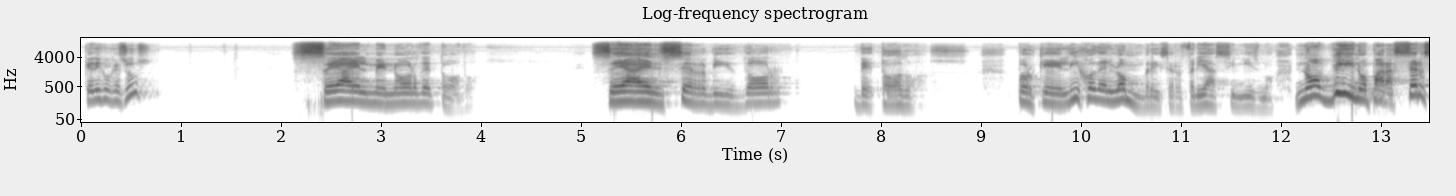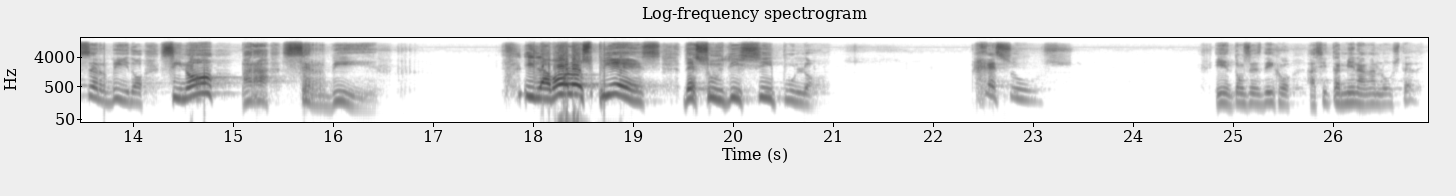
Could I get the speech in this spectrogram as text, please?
¿Qué dijo Jesús? Sea el menor de todos, sea el servidor de todos. Porque el Hijo del Hombre, y se refería a sí mismo, no vino para ser servido, sino para servir. Y lavó los pies de sus discípulos. Jesús y entonces dijo, así también háganlo ustedes.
